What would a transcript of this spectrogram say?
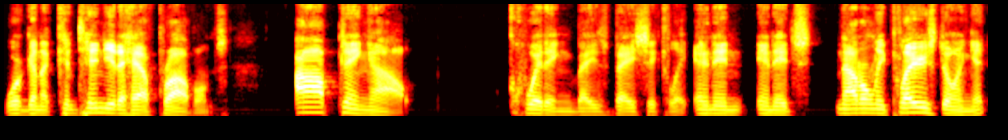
we're going to continue to have problems. Opting out, quitting basically. And in and it's not only players doing it,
